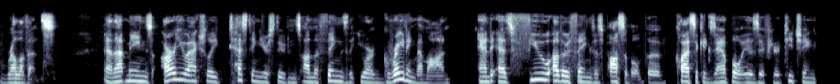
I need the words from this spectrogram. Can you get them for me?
relevance. And that means, are you actually testing your students on the things that you are grading them on and as few other things as possible? The classic example is if you're teaching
